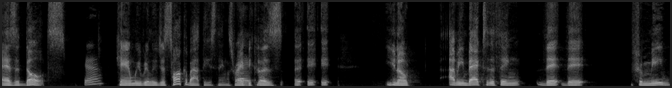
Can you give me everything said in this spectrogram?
as adults yeah can we really just talk about these things right, right. because it, it you know I mean, back to the thing that that for me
